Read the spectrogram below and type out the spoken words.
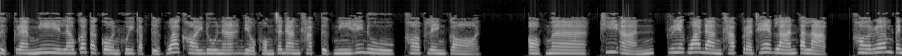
ตึกแกรมมี่แล้วก็ตะโกนคุยกับตึกว่าคอยดูนะ เดี๋ยวผมจะดังคับตึกนี้ให้ดู พอเพลงกอด ออกมาพี่อันเรียกว่าดังครับประเทศล้านตลับ พอเริ่มเป็น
